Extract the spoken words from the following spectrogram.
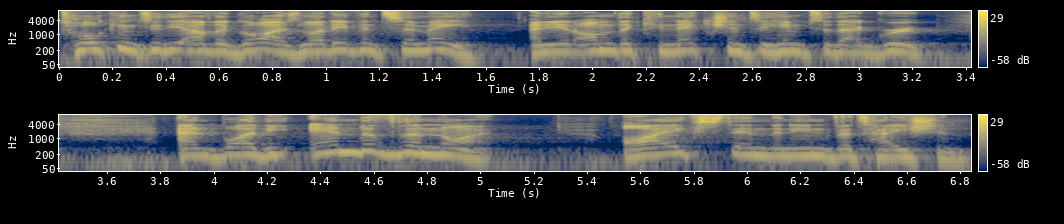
talking to the other guys, not even to me. And yet I'm the connection to him to that group. And by the end of the night, I extend an invitation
